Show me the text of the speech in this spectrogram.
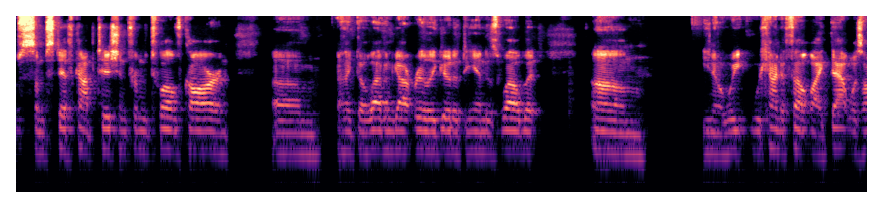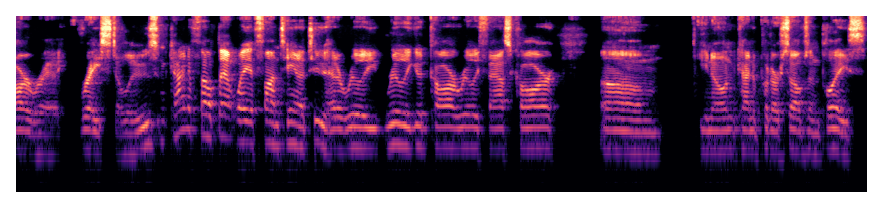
some stiff competition from the 12 car, and um, I think the 11 got really good at the end as well. But um, you know, we we kind of felt like that was our ra- race to lose, and kind of felt that way at Fontana too. Had a really really good car, really fast car. Um, you know, and kind of put ourselves in place.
